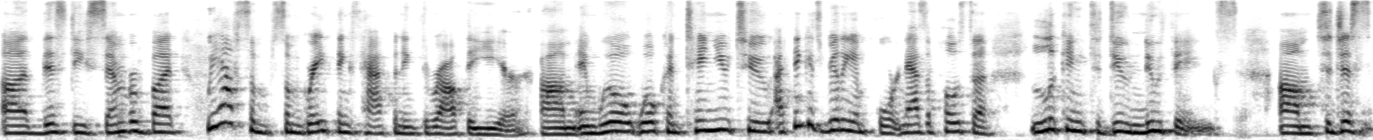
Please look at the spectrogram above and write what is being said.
uh, this December. But we have some some great things happening throughout the year, um, and we'll we'll continue to. I think it's really important as opposed to looking to do new things, um, to just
